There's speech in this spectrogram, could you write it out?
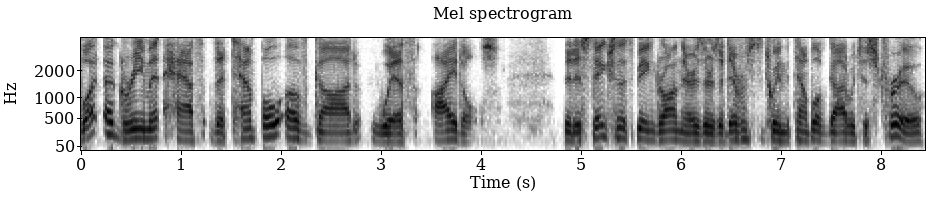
what agreement hath the temple of God with idols? The distinction that's being drawn there is there's a difference between the temple of God, which is true,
